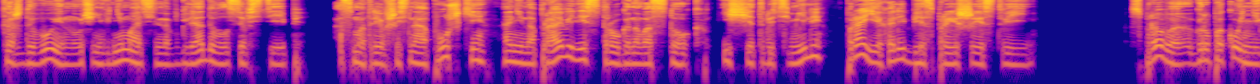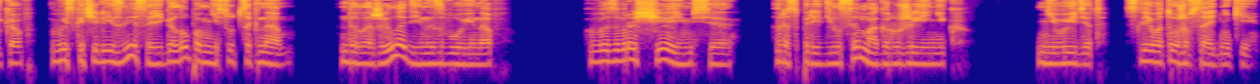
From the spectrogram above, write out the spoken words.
Каждый воин очень внимательно вглядывался в степь. Осмотревшись на опушке, они направились строго на восток и с четверть мили проехали без происшествий. «Справа группа конников. Выскочили из леса и галопом несутся к нам», – доложил один из воинов. «Возвращаемся», – распорядился маг-оружейник. «Не выйдет. Слева тоже всадники.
